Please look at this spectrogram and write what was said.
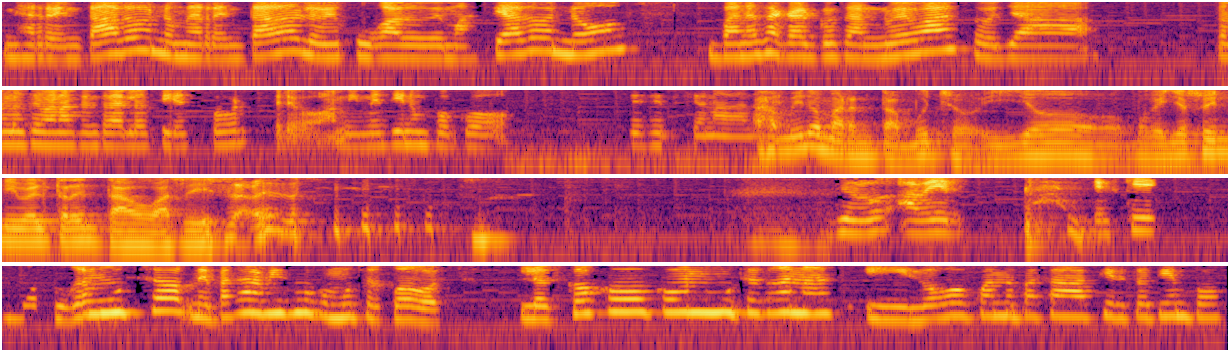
me ha rentado, no me ha rentado, lo he jugado demasiado, no, van a sacar cosas nuevas o ya solo se van a centrar en los eSports, pero a mí me tiene un poco decepcionada. A mí no me ha rentado mucho. Y yo... Porque yo soy nivel 30 o así, ¿sabes? Yo, a ver, es que lo jugué mucho, me pasa lo mismo con muchos juegos. Los cojo con muchas ganas y luego cuando pasa cierto tiempo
